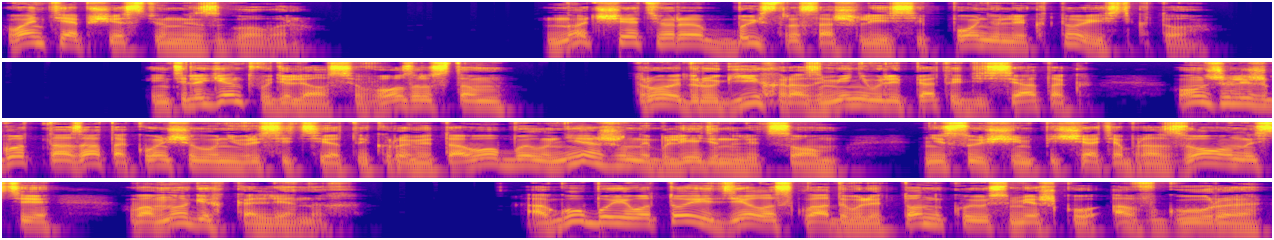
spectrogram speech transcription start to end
в антиобщественный сговор. Но четверо быстро сошлись и поняли, кто есть кто. Интеллигент выделялся возрастом, Трое других разменивали пятый десяток. Он же лишь год назад окончил университет и, кроме того, был нежен и бледен лицом, несущим печать образованности во многих коленах. А губы его то и дело складывали тонкую усмешку Авгура,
